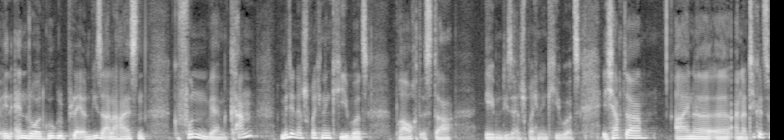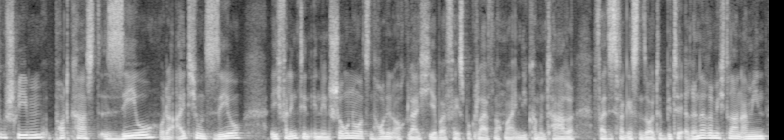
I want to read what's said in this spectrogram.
in Android, Google Play und wie sie alle heißen, gefunden werden kann. Mit den entsprechenden Keywords braucht es da eben diese entsprechenden Keywords. Ich habe da eine, äh, einen Artikel zugeschrieben, Podcast SEO oder iTunes SEO. Ich verlinke den in den Show Notes und hau den auch gleich hier bei Facebook Live nochmal in die Kommentare. Falls ich es vergessen sollte, bitte erinnere mich dran, Amin,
